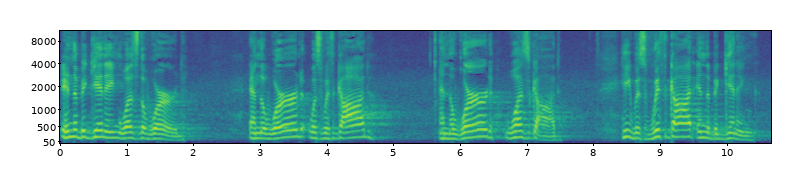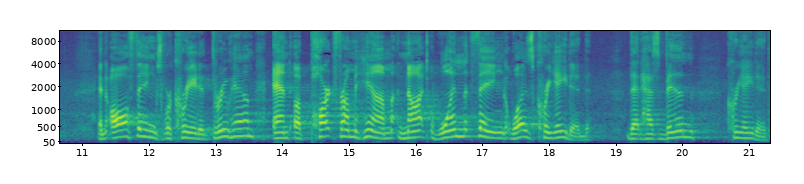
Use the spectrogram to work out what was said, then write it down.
In the beginning was the Word, and the Word was with God, and the Word was God. He was with God in the beginning, and all things were created through him, and apart from him, not one thing was created that has been created.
